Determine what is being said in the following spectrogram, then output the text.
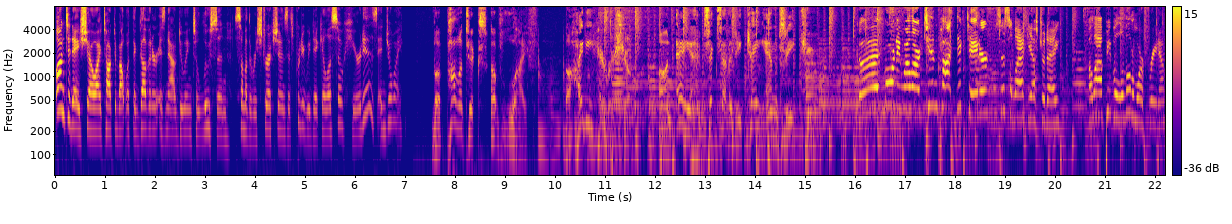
on today's show, I talked about what the governor is now doing to loosen some of the restrictions. It's pretty ridiculous. So here it is. Enjoy. The politics of life. The Heidi Harris Show on AM 670 KMZQ. Good morning. Well, our tin pot dictator, Sisolak, yesterday allowed people a little more freedom.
